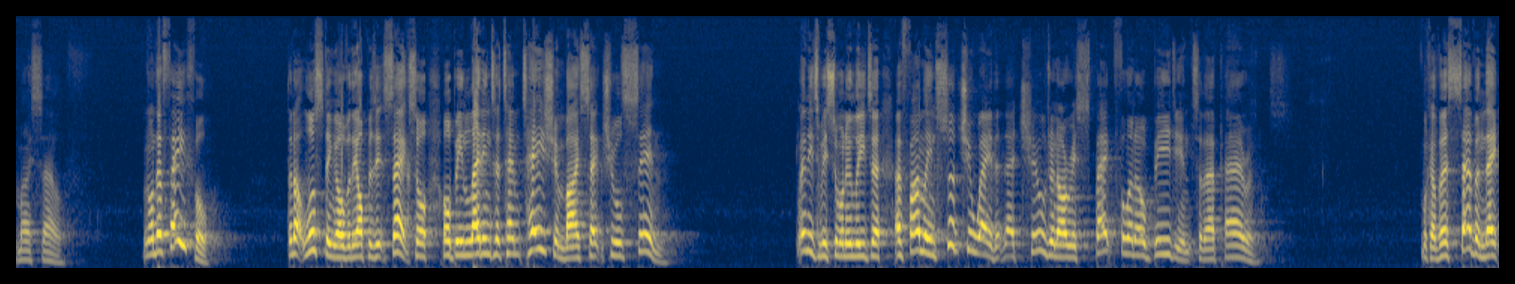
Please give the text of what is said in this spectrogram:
myself. Well, they're faithful. They're not lusting over the opposite sex or, or being led into temptation by sexual sin. They need to be someone who leads a, a family in such a way that their children are respectful and obedient to their parents. Look at verse 7. They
